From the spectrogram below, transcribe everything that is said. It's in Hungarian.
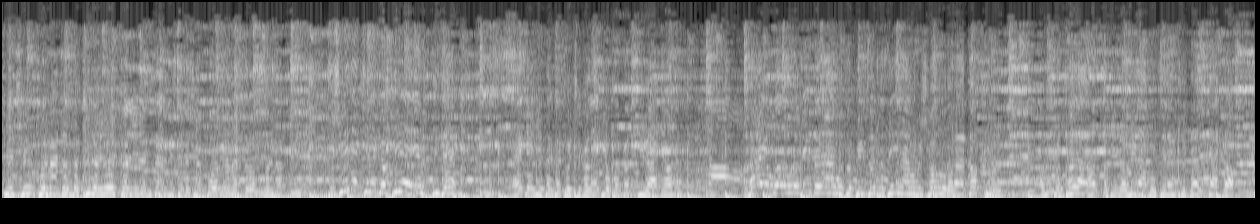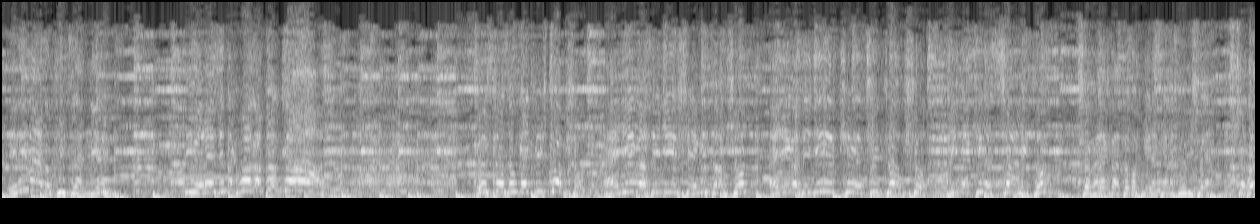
Miskolci önkormányzatnak, külön Jojkalének, természetesen a polgármester asszonynak, és mindenkinek, aki eljött ide, engedjétek meg, hogy csak a legjobbakat kívánjam. Rájön valóra minden álmotok, mint hogy az én álmom is valóra vált akkor, amikor felállhattam ide a világot jelentő deszkákra. Én imádok itt lenni! Ti jól érzitek magatokat? Összehozunk egy kis tapsot, egy igazi nyírségi tapsot, Mindenkire számítok, csak a legbátrabbak énekelnek úgyis vele, csak a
